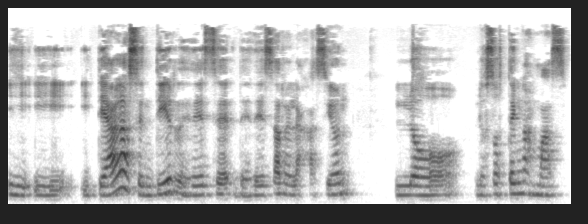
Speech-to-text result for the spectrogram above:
y, te haga sentir desde, ese, desde esa relajación, lo, lo sostengas más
